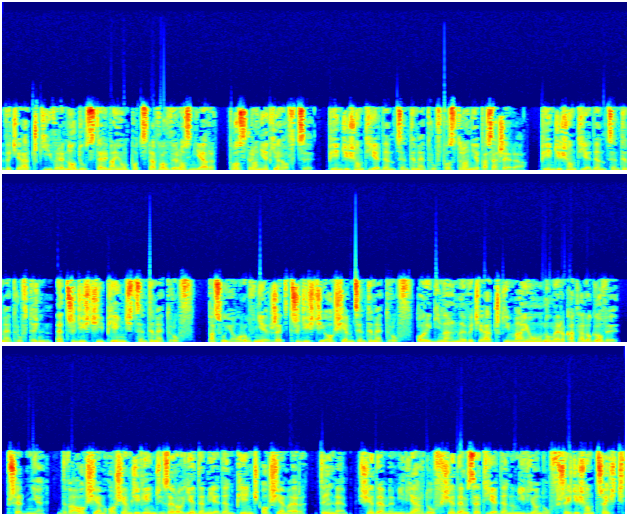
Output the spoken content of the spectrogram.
Wycieraczki w Renault Duster mają podstawowy rozmiar, po stronie kierowcy, 51 cm po stronie pasażera, 51 cm tyln, e 35 cm. Pasują również 38 cm. Oryginalne wycieraczki mają numer katalogowy, przednie, 288901158R, tylne, 7 miliardów 701 milionów 66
